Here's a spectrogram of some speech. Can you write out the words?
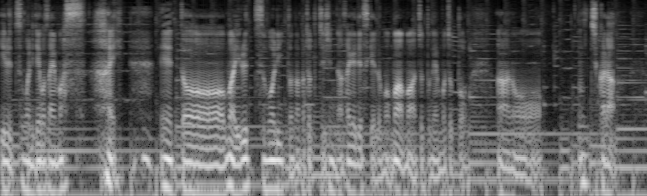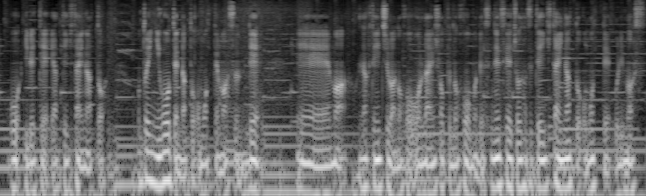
いるつもりでございます。はい。えっ、ー、と、まあ、いるつもりとなんかちょっと自信なさげですけども、まあまあ、ちょっとね、もうちょっと、あの、力を入れてやっていきたいなと、本当に2号店だと思ってますんで、えー、まあ、楽天市場の方、オンラインショップの方もですね、成長させていきたいなと思っております。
